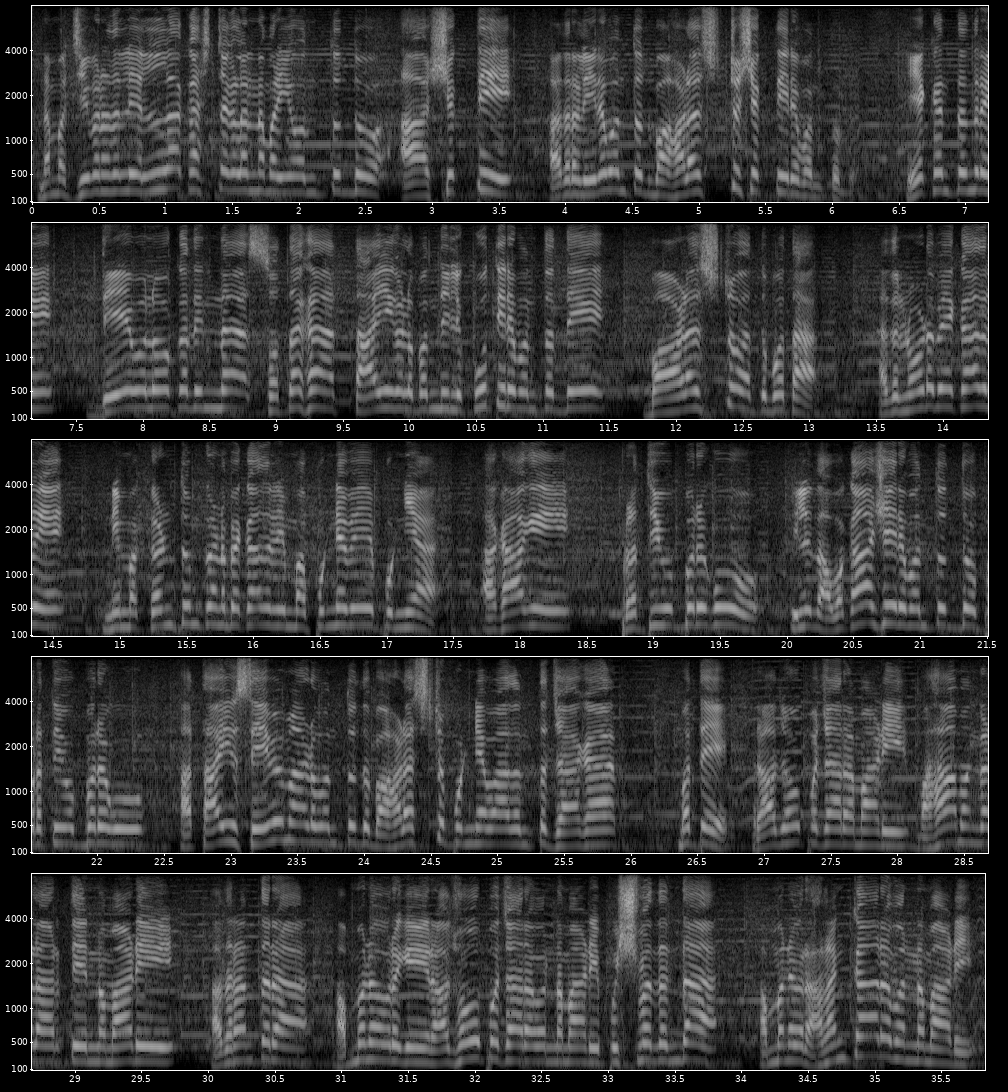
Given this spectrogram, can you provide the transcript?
ನಮ್ಮ ಜೀವನದಲ್ಲಿ ಎಲ್ಲ ಕಷ್ಟಗಳನ್ನು ಮರೆಯುವಂಥದ್ದು ಆ ಶಕ್ತಿ, ಅದರಲ್ಲಿ ಇರುವಂಥದ್ದು ಬಹಳಷ್ಟು ಶಕ್ತಿ ಇರುವಂಥದ್ದು. ಏಕಂತಂದರೆ ದೇವಲೋಕದಿಂದ ಸ್ವತಃ ತಾಯಿಗಳು ಬಂದು ಇಲ್ಲಿ ಕೂತಿರುವಂಥದ್ದೇ ಬಹಳಷ್ಟು ಅದ್ಭುತ. ಅದನ್ನು ನೋಡಬೇಕಾದ್ರೆ ನಿಮ್ಮ ಕಣ್ ತುಂಬ್ಕೊಳ್ಬೇಕಾದ್ರೆ ನಿಮ್ಮ ಪುಣ್ಯವೇ ಪುಣ್ಯ. ಹಾಗಾಗಿ ಪ್ರತಿಯೊಬ್ಬರಿಗೂ ಇಲ್ಲದ ಅವಕಾಶ ಇರುವಂಥದ್ದು, ಪ್ರತಿಯೊಬ್ಬರಿಗೂ ಆ ತಾಯಿ ಸೇವೆ ಮಾಡುವಂಥದ್ದು ಬಹಳಷ್ಟು ಪುಣ್ಯವಾದಂಥ ಜಾಗ. ಮತ್ತು ರಾಜೋಪಚಾರ ಮಾಡಿ, ಮಹಾಮಂಗಳಾರತಿಯನ್ನು ಮಾಡಿ, ಅದರ ನಂತರ ಅಮ್ಮನವರಿಗೆ ರಾಜೋಪಚಾರವನ್ನು ಮಾಡಿ, ಪುಷ್ಪದಿಂದ ಅಮ್ಮನವರ ಅಲಂಕಾರವನ್ನು ಮಾಡಿ.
